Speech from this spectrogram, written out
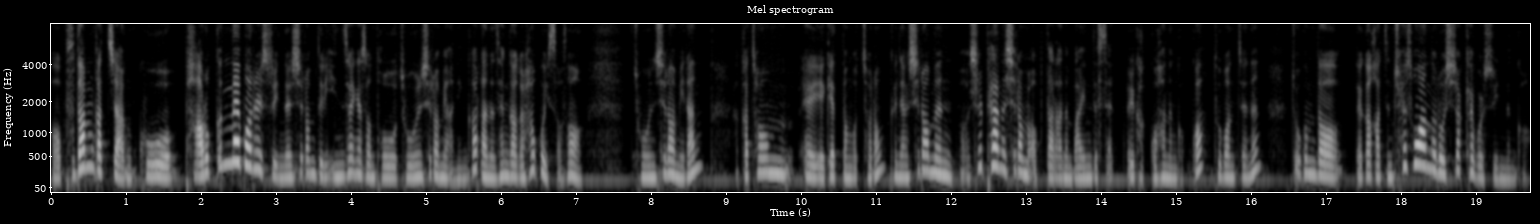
어, 부담 갖지 않고 바로 끝내버릴 수 있는 실험들이 인생에선 더 좋은 실험이 아닌가라는 생각을 하고 있어서 좋은 실험이란 아까 처음에 얘기했던 것처럼 그냥 실험은 어, 실패하는 실험은 없다라는 mindset을 갖고 하는 것과 두 번째는 조금 더 내가 가진 최소한으로 시작해 볼 수 있는 거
